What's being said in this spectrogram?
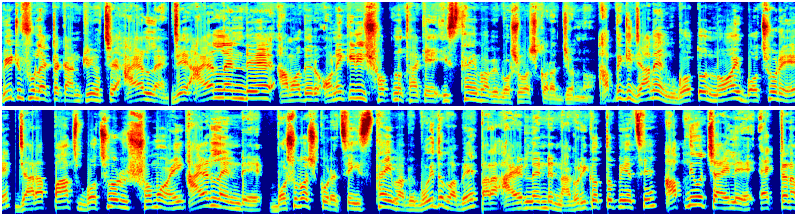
বিউটিফুল একটা কান্ট্রি হচ্ছে আয়ারল্যান্ড, যে আয়ারল্যান্ডে আমাদের অনেকেরই স্বপ্ন থাকে স্থায়ীভাবে বসবাস করার জন্য। আপনি কি জানেন, গত নয় বছরে যারা পাঁচ বছর সময় আয়ারল্যান্ডে বসবাস করেছে স্থায়ীভাবে, বৈধভাবে, তারা আয়ারল্যান্ডের নাগরিকত্ব পেয়েছে। আপনিও চাইলে একটানা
